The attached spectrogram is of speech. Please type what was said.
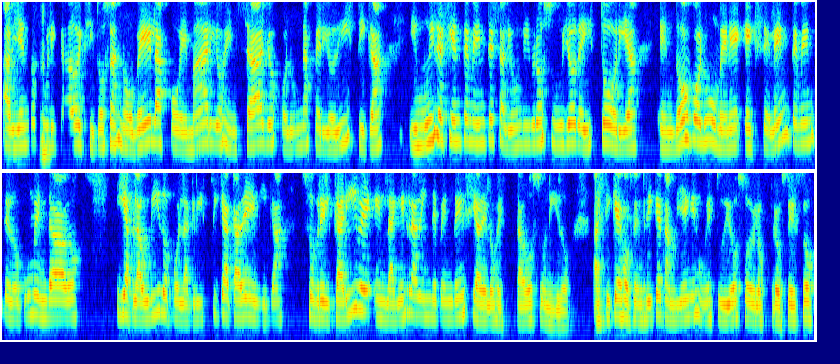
habiendo publicado exitosas novelas, poemarios, ensayos, columnas periodísticas y muy recientemente salió un libro suyo de historia en dos volúmenes, excelentemente documentado y aplaudido por la crítica académica sobre el Caribe en la guerra de independencia de los Estados Unidos. Así que José Enrique también es un estudioso de los procesos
